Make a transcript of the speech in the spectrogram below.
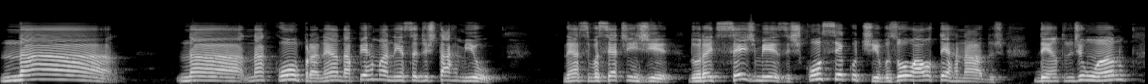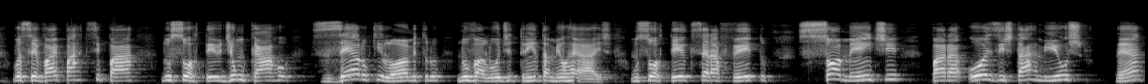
Na, na, na compra, né, da permanência de Star Mil, né, se você atingir durante seis meses consecutivos ou alternados dentro de um ano, você vai participar do sorteio de um carro zero quilômetro no valor de 30 mil reais. Um sorteio que será feito somente para os Star Mills, né,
